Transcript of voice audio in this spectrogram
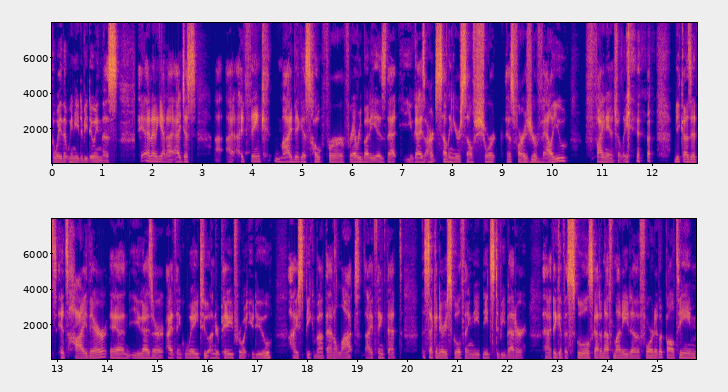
the way that we need to be doing this. And again, I, I just I, I, think my biggest hope for for everybody is that you guys aren't selling yourself short as far as your value financially because it's it's high there and you guys are I think way too underpaid for what you do. I speak about that a lot. I think that the secondary school thing need, needs to be better. I think if a school's got enough money to afford a football team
